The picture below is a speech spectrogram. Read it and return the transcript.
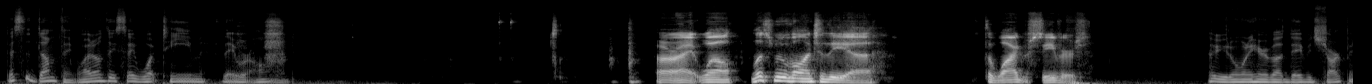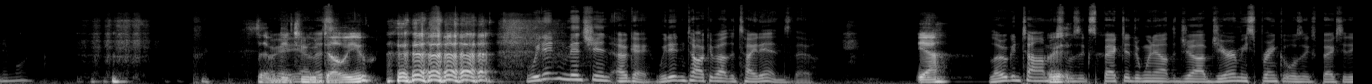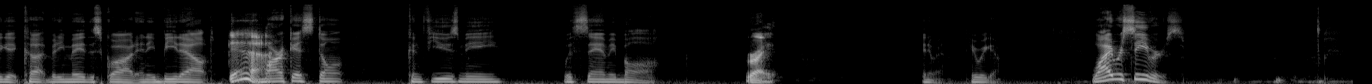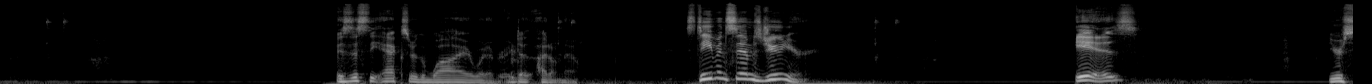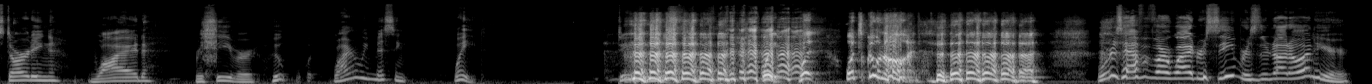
That's the dumb thing. Why don't they say what team they were on? All right. Well, let's move on to the uh the wide receivers. Oh, you don't want to hear about David Sharp anymore? 72 let's- W. We didn't mention. Okay, we didn't talk about the tight ends though. yeah. Logan Thomas Okay. was expected to win out the job. Jeremy Sprinkle was expected to get cut, but he made the squad and he beat out Yeah. Marcus. Don't confuse me with Sammy Baugh. Right. Anyway, here we go. Wide receivers. Is this the X or the Y or whatever? It does, I don't know. Steven Sims Jr. is your starting wide receiver. Who? Why are we missing? Wait, dude, Wait, what? What's going on? Where's half of our wide receivers? They're not on here.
